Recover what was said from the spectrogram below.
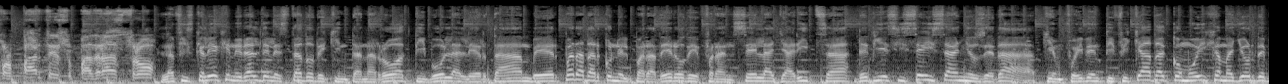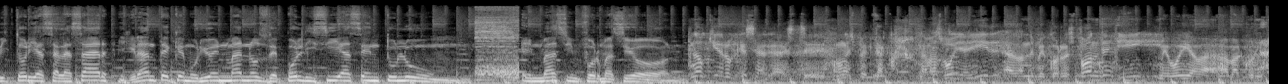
por parte de su padrastro. La Fiscalía General del Estado de Quintana Roo activó la alerta Amber para dar con el paradero de Francela Yaritza, de 16 años de edad, quien fue identificada como hija mayor de Victoria Salazar, migrante que murió en manos de policías policías en Tulum. En más información. No quiero que se haga este un espectáculo. Nada más voy a ir a donde me corresponde y me voy a, a, vacunar.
